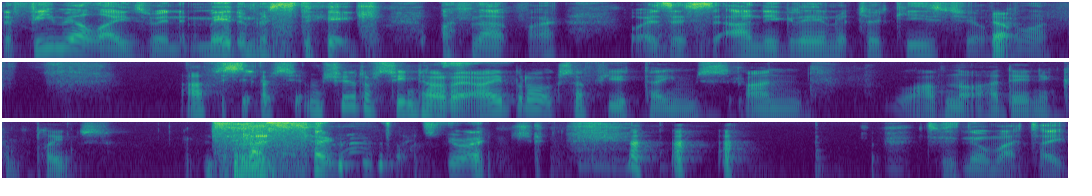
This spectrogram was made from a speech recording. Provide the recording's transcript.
The female linesman made a mistake on that far. What is this? Andy Gray and Richard Keys show? Yep. Come on. I've, I've, I'm sure I've seen her at Ibrox a few times, and well, I've not had any complaints. That like you were. She's not my type.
